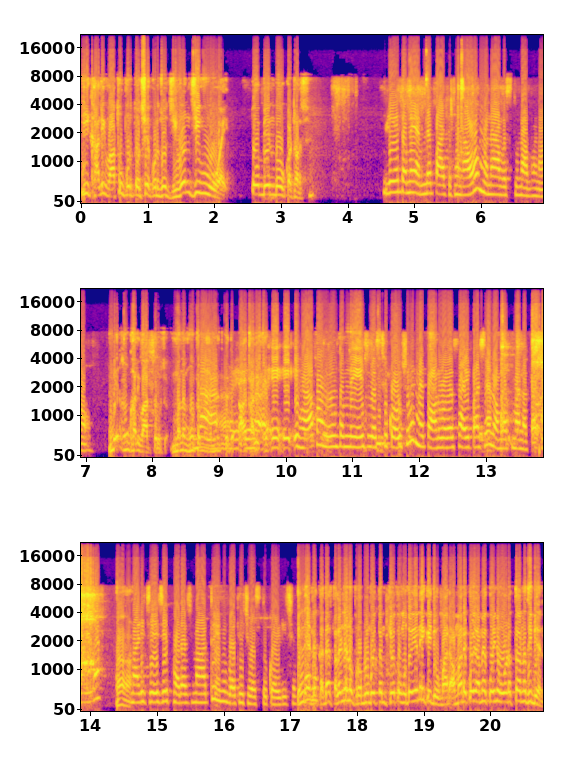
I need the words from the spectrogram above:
ઈ ખાલી વાતો પૂરતો છે. પણ જો જીવન જીવવું હોય તો બેન બહુ કઠણ છે. એટલે તમે એમને પાઠ ભણાવો મને આ વસ્તુ ના ભણાવો. હું ખાલી વાત કરું છું. મને હું તમને એ- એ- એ- હા પણ હું તમને એ જ વસ્તુ કહું છું મેં ત્રણ વર્ષ આવી પાસે રમતમાં નથી કરેલા મારી જે જે ફરજમાં હતું એની બધી જ વસ્તુ કરી છે. એટલે કદાચ તને પ્રોબ્લેમ હોય તમે કહો તો હું તો એ નહીં કહી દઉં. મારે અમારે કોઈ અમે કોઈને ઓળખતા નથી બેન.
